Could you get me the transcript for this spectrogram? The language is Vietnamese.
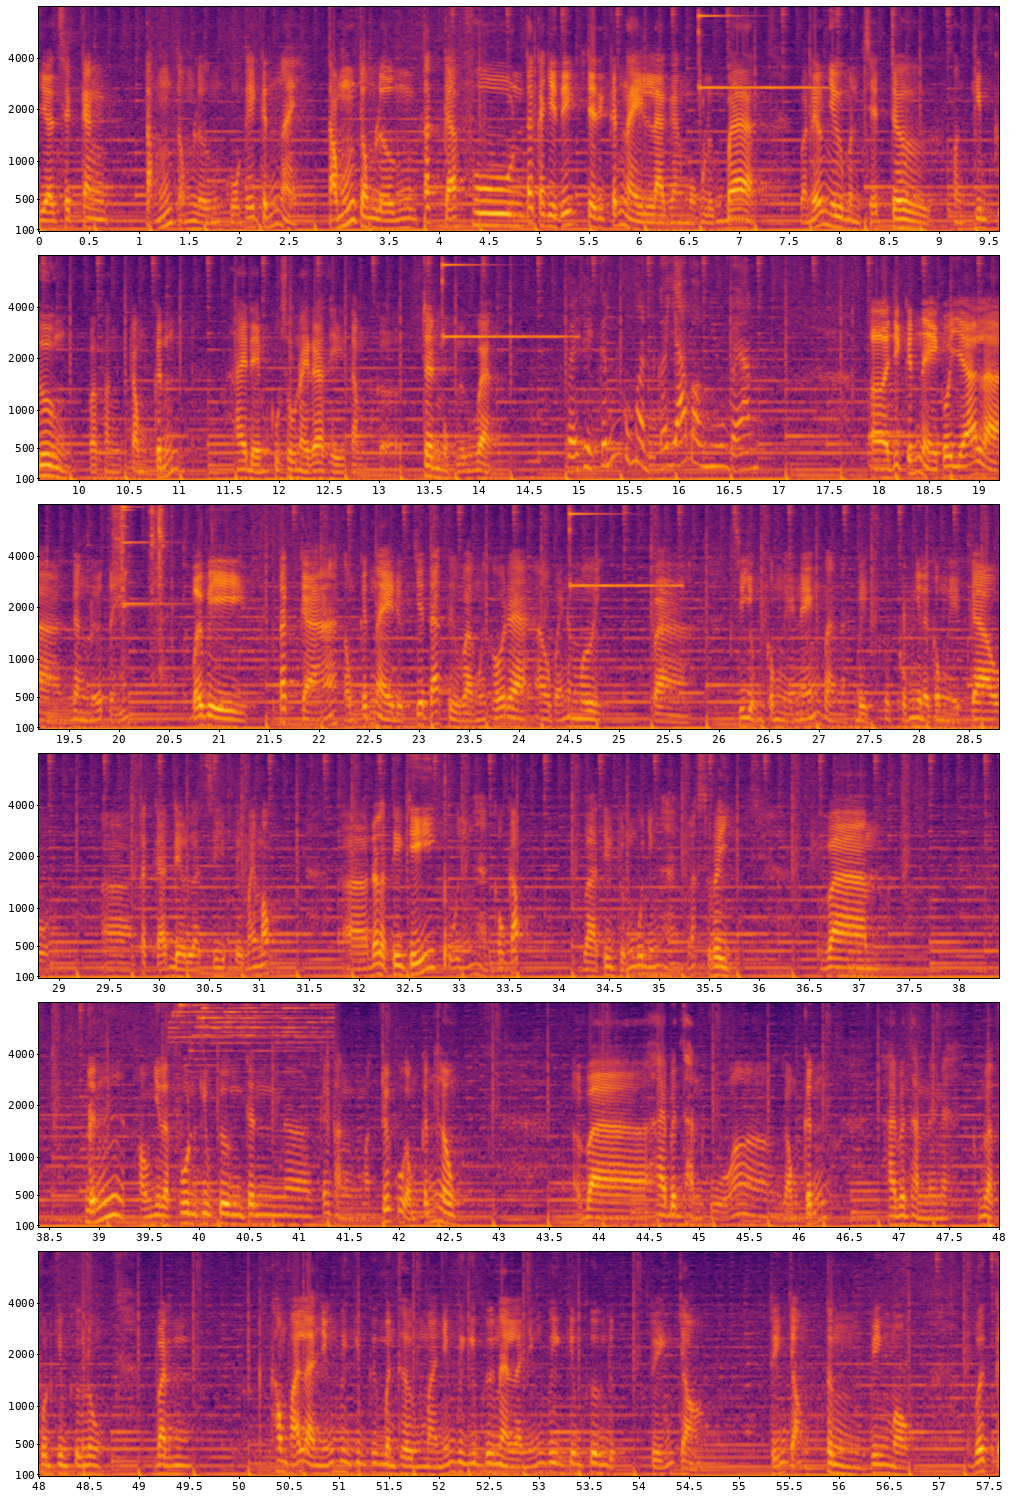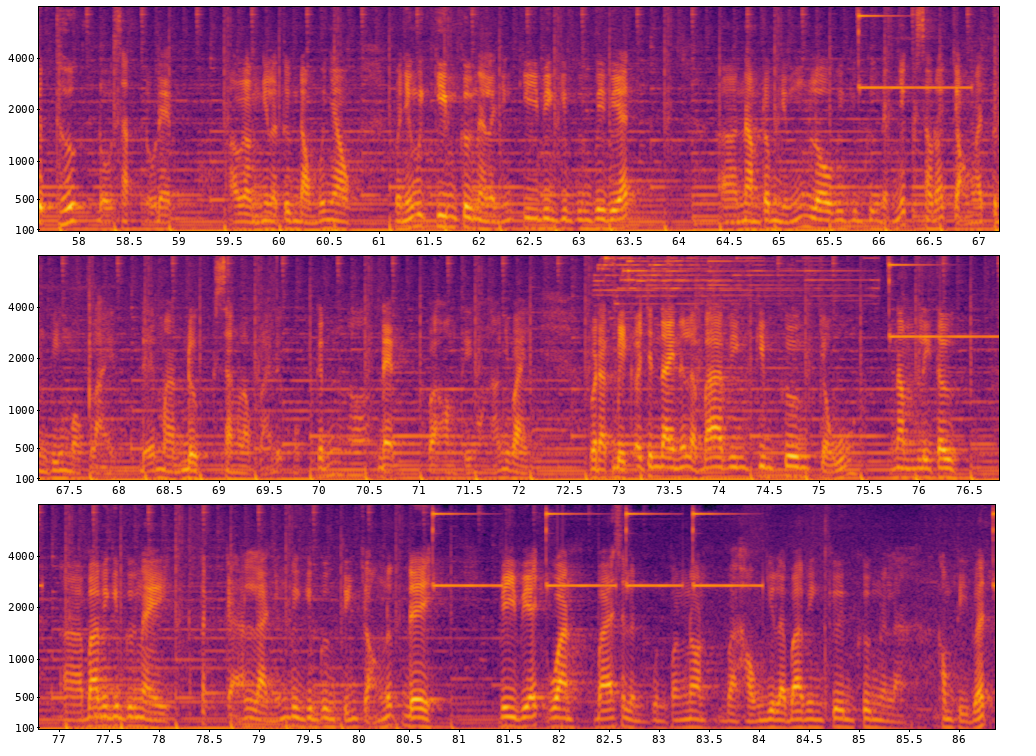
Giờ anh sẽ cân tổng trọng lượng của cái kính này. Tổng trọng lượng tất cả full, tất cả chi tiết trên kính này là gần một lượng 3 Và nếu như mình sẽ trừ phần kim cương và phần trồng kính hai đệm cao su này ra thì tầm cỡ trên một lượng vàng. Vậy thì kính của mình có giá bao nhiêu vậy anh? Ờ, chiếc kính này có giá là gần nửa tỷ. Bởi vì tất cả cổng kính này được chế tác từ vàng nguyên khối ra AO750 và sử dụng công nghệ nén vàng đặc biệt cũng như là công nghệ cao à, tất cả đều là sử dụng từ máy móc. À, đó là tiêu chí của những hàng cao cấp và tiêu chuẩn của những hàng luxury. Và đính hầu như là full kim cương trên à, cái phần mặt trước của gọng kính luôn. Và hai bên thành của gọng kính hai bên thành này nè cũng là full kim cương luôn. Và không phải là những viên kim cương bình thường mà những viên kim cương này là những viên kim cương được tuyển chọn tuyển chọn từng viên một với kích thước độ sạch độ đẹp gần như là tương đồng với nhau. Và những viên kim cương này là những viên kim cương VVS à, nằm trong những lô viên kim cương đẹp nhất. Sau đó chọn lại từng viên một lại để mà được sàng lọc lại được một kính nó đẹp và hoàn thiện hoàn hảo như vậy. Và đặc biệt ở trên đây nữa là ba viên kim cương chủ 5 ly tư. À, ba viên kim cương này tất cả là những viên kim cương tuyển chọn nước D VVS1, Biaxylin, Quỳnh Văn Non và hầu như là ba viên kim cương này là không tì vết.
